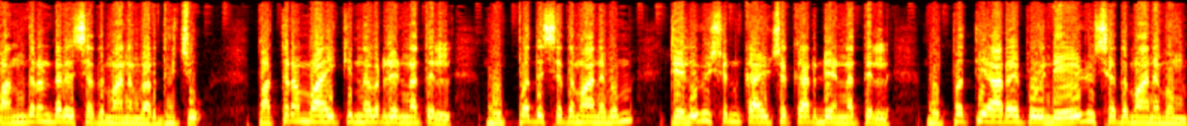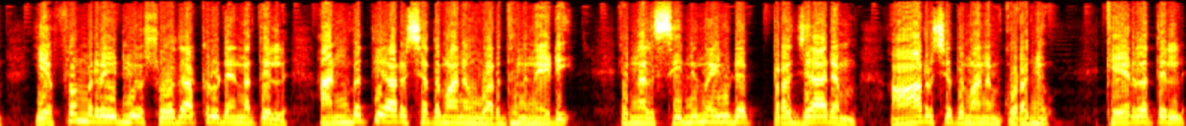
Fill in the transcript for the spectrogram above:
പന്ത്രണ്ടര ശതമാനം വർദ്ധിച്ചു. പത്രം വായിക്കുന്നവരുടെ എണ്ണത്തിൽ മുപ്പത് ശതമാനവും ടെലിവിഷൻ കാഴ്ചക്കാരുടെ എണ്ണത്തിൽ മുപ്പത്തിയാറ് പോയിന്റ് ഏഴ് ശതമാനവും എഫ് എം റേഡിയോ ശ്രോതാക്കളുടെ എണ്ണത്തിൽ അൻപത്തിയാറ് ശതമാനവും വർധന നേടി. എന്നാൽ സിനിമയുടെ പ്രചാരം ആറ് ശതമാനം കുറഞ്ഞു. കേരളത്തിൽ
